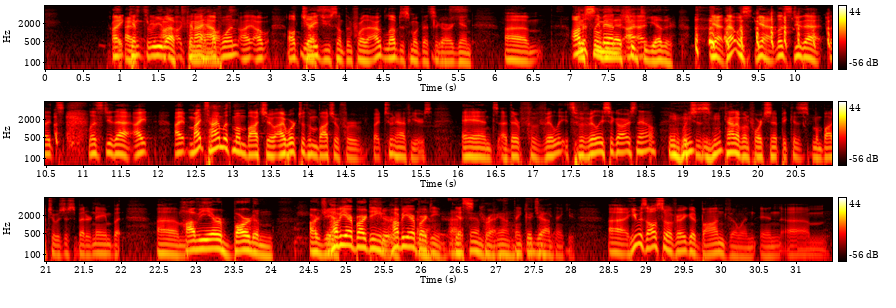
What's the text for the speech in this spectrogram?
I can, have three uh, left Can I have box. one? I, I'll, I'll trade Yes. you something for that. I would love to smoke that cigar Yes. again. Um, honestly, man, that shit I- I- together. yeah, that was yeah. Let's do that. Let's let's do that. I I my time with Mombacho. I worked with Mombacho for about two and a half years, and uh, they're Favilli. It's Favilli cigars now, Mm-hmm, which is kind of unfortunate because Mombacho was just a better name. But um, Javier Bardem, RJ. Javier Bardem. Sure. Javier. Bardem. That's yes, him. correct. Yeah, Thank you. good thank job. you. Thank you. Uh, he was also a very good Bond villain in um,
